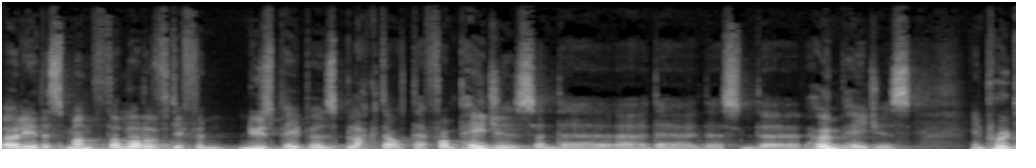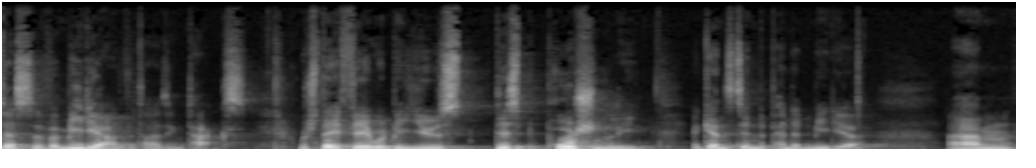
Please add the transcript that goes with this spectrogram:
earlier this month. A lot of different newspapers blacked out their front pages and their, uh, their, their, their home pages in protest of a media advertising tax, which they fear would be used disproportionately against independent media. Um,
